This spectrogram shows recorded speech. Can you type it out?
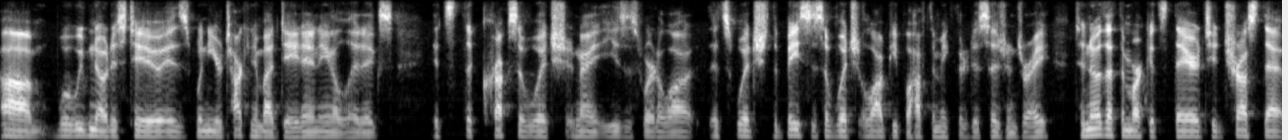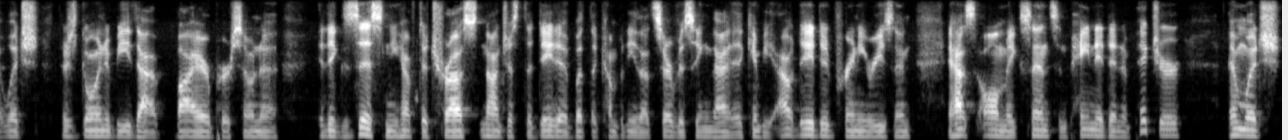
um, what we've noticed too is when you're talking about data and analytics, it's the crux of which, and I use this word a lot, it's which the basis of which a lot of people have to make their decisions, right? To know that the market's there, to trust that which there's going to be that buyer persona. It exists, and you have to trust not just the data, but the company that's servicing that. It can be outdated for any reason. It has to all make sense and painted in a picture in which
